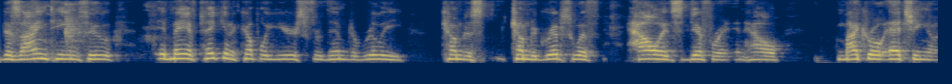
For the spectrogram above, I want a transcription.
design teams who it may have taken a couple years for them to really come to come to grips with how it's different and how micro etching uh,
